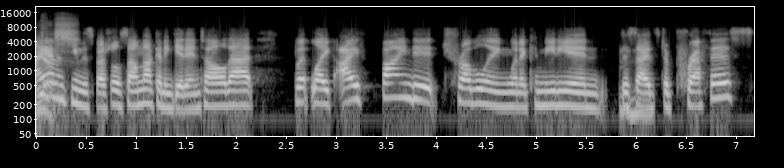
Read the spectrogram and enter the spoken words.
I yes. haven't seen the special, so I'm not going to get into all that. But like, I find it troubling when a comedian mm-hmm. decides to preface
